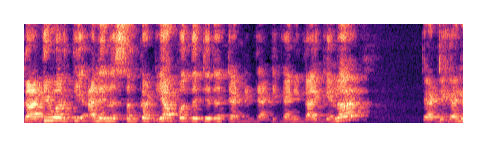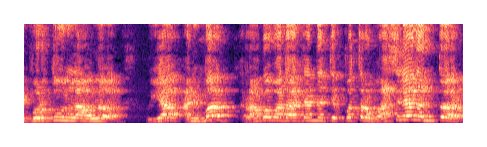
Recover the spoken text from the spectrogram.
गादीवरती आलेलं संकट या पद्धतीने त्यांनी त्या ठिकाणी काय केलं? त्या ठिकाणी परतून लावलं. या आणि मग राघोबा ते पत्र वाचल्यानंतर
